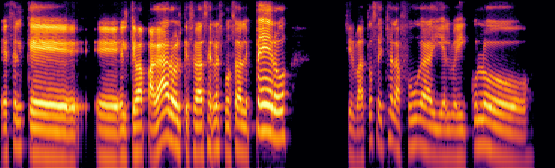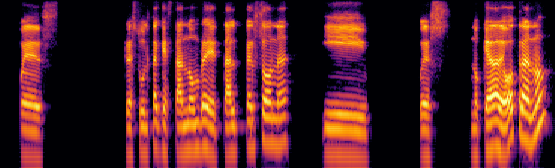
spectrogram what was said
es el que, eh, el que va a pagar o el que se va a hacer responsable. Pero si el vato se echa la fuga y el vehículo, pues resulta que está a nombre de tal persona y pues no queda de otra, ¿no?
